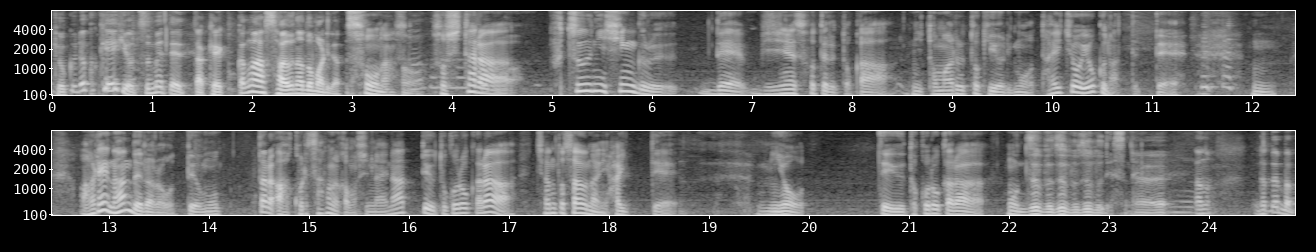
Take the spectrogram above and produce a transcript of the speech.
極力経費を詰めてった結果がサウナ止まりだった。そうなんですうん。よそしたら普通にシングルでビジネスホテルとかに泊まる時よりも体調良くなってって、うん、あれなんでだろうって思ったらあこれサウナかもしれないなっていうところからちゃんとサウナに入ってみようっていうところからもうズブズブズブですね。え。ー。あの例えば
